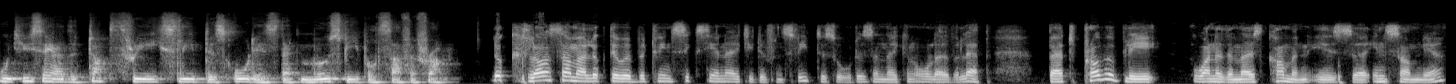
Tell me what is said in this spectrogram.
would you say are the top three sleep disorders that most people suffer from? Look, last time I looked, there were between 60 and 80 different sleep disorders, and they can all overlap. But probably one of the most common is uh, insomnia,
